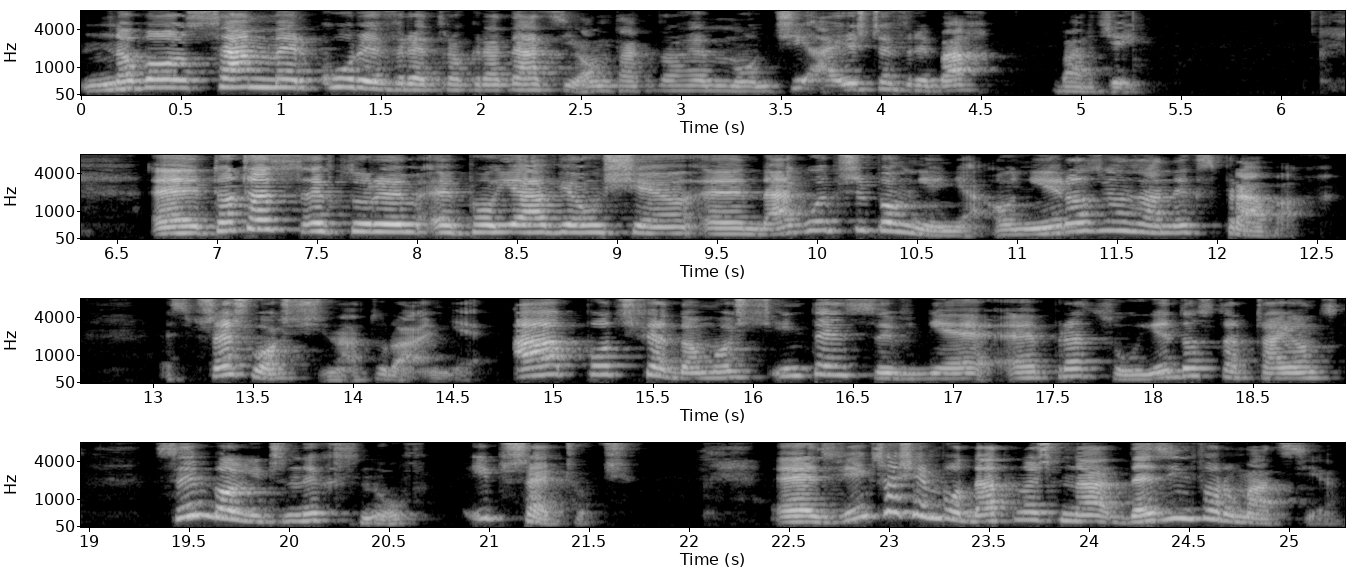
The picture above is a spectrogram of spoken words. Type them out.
No bo sam Merkury w retrogradacji on tak trochę mąci, a jeszcze w rybach bardziej. E, to czas, w którym pojawią się e, nagłe przypomnienia o nierozwiązanych sprawach z przeszłości naturalnie, a podświadomość intensywnie pracuje, dostarczając symbolicznych snów i przeczuć. E, zwiększa się podatność na dezinformację,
